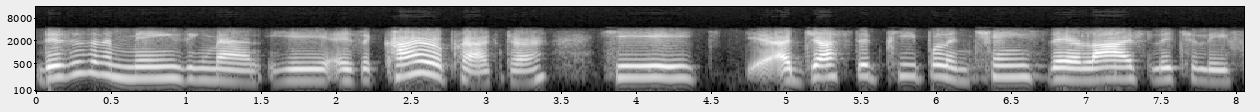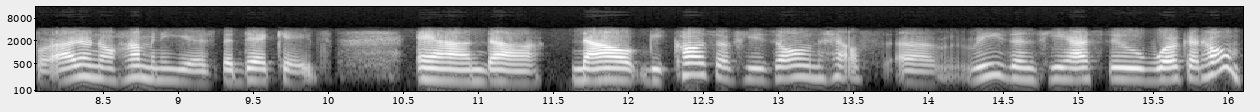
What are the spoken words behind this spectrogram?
This is an amazing man. He is a chiropractor. He adjusted people and changed their lives literally for I don't know how many years, but decades. And uh now because of his own health uh, reasons he has to work at home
